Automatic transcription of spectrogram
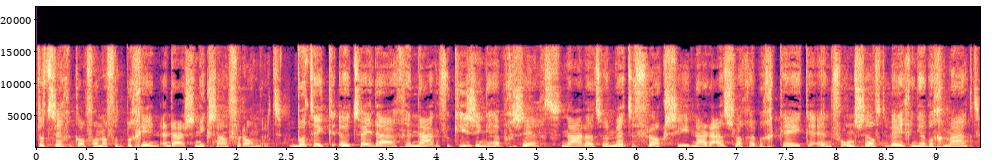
Dat zeg ik al vanaf het begin en daar is niks aan veranderd. Wat ik uh, twee dagen na de verkiezingen heb gezegd, nadat we met de fractie naar de uitslag hebben gekeken en voor onszelf de weging hebben gemaakt,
